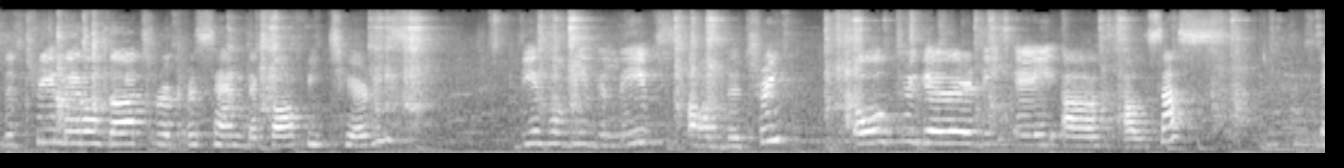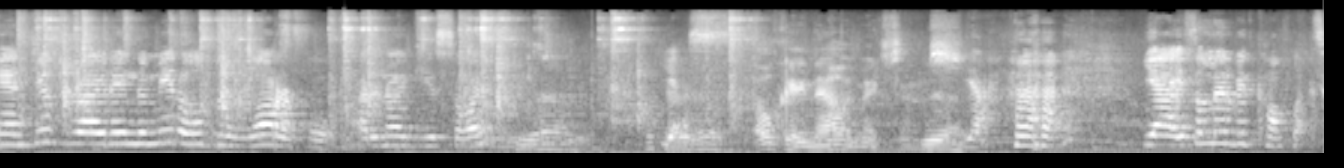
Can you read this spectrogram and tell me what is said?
The three little dots represent the coffee cherries. These will be the leaves of the tree. All together the A of Alsace. Mm. And just right in the middle, the waterfall. I don't know if you saw it. Yeah. yes. Okay, now it makes sense. Yeah. Yeah. yeah, it's a little bit complex.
